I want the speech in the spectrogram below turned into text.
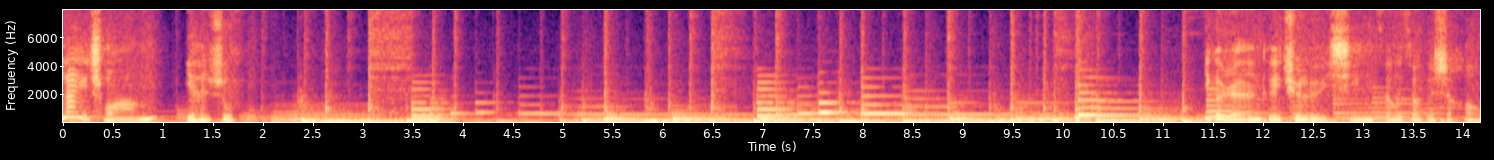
赖床也很舒服。以去旅行走走的时候，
